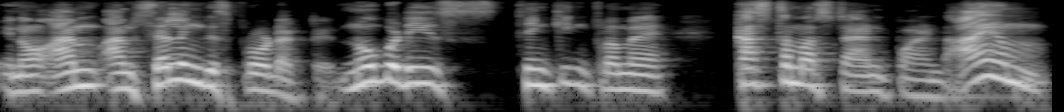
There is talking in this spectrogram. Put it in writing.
You know i'm i'm selling this product. Nobody is thinking from a customer standpoint. I am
